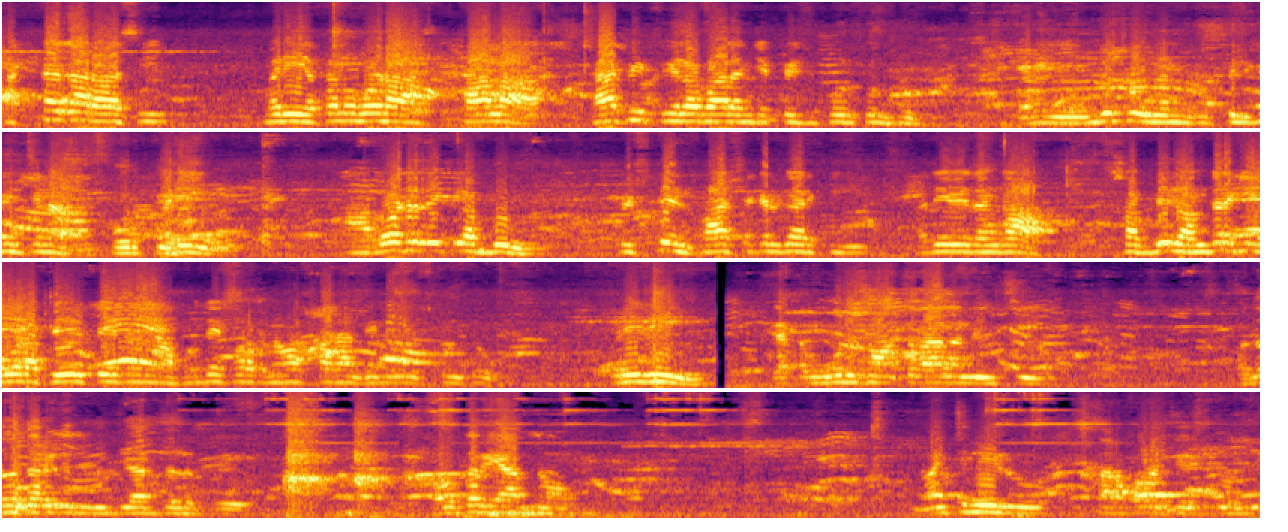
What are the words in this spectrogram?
చక్కగా రాసి మరి అతను కూడా చాలా హ్యాపీ ఫీల్ అవ్వాలని చెప్పేసి కోరుకుంటూ మరి ఎందుకు నన్ను పిలిపించిన మరి ఆ రోటరీ క్లబ్ ప్రెసిడెంట్ రాజశేఖర్ గారికి అదేవిధంగా సభ్యులందరికీ కూడా పేరు పేరు హృదయపూర్వక నమస్కారాలు తెలియజేసుకుంటూ మరి ఇది గత మూడు సంవత్సరాల నుంచి పదో తరగతి విద్యార్థులకు సౌకర్యార్థం మంచినీరు సరఫరా చేస్తుంది.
